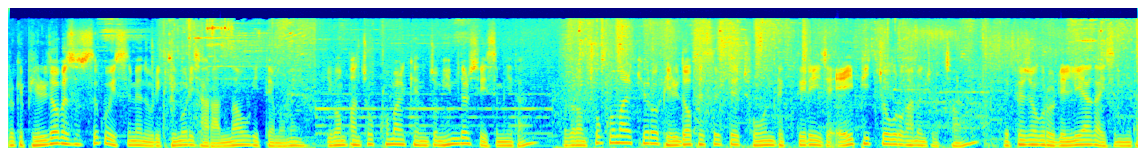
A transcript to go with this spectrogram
이렇게 빌드업에서 쓰고 있으면 우리 기물이 잘 안 나오기 때문에 이번 판 초코마켓은 좀 힘들 수 있습니다 그럼 초코마켓로 빌드업 했을 때 좋은 덱들이 이제 AP 쪽으로 가면 좋죠 대표적으로 릴리아가 있습니다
